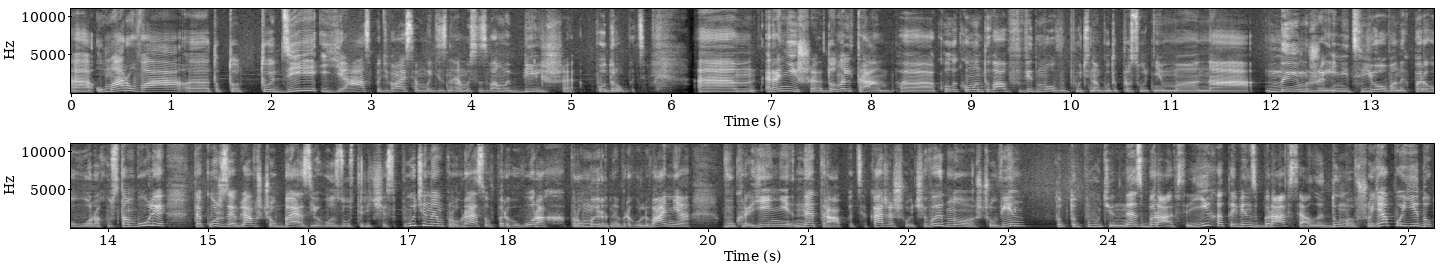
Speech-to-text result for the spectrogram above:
е, Умерова. Е, тобто тоді я сподіваюся, ми дізнаємося з вами більше подробиць. Ем, раніше Дональд Трамп, е, коли коментував відмову Путіна бути присутнім е, на ним же ініційованих переговорах у Стамбулі, також заявляв, що без його зустрічі з Путіним прогресу в переговорах про мирне врегулювання в Україні не трапиться. каже, що очевидно, що він. Тобто Путін не збирався їхати. Він збирався, але думав, що я поїду.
